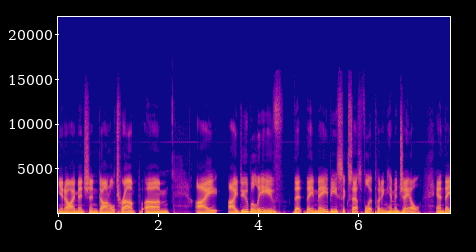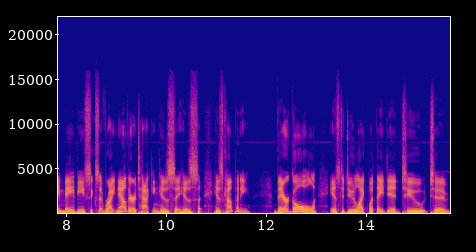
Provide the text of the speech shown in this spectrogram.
You know, I mentioned Donald Trump. Um, I I do believe that they may be successful at putting him in jail, and they may be success. Right now, they're attacking his his his company. Their goal is to do like what they did to to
